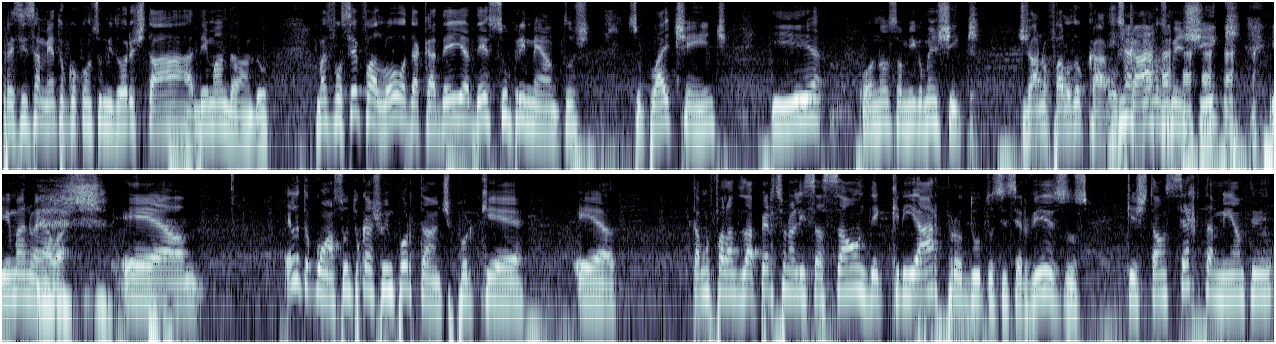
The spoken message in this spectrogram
precisamente o que o consumidor está demandando. Mas você falou da cadeia de suprimentos, supply chain, e o nosso amigo Menchique. Já não falo do Carlos. Carlos Menchique e Manuela. É, ele tocou um assunto que eu acho importante, porque é, estamos falando da personalização, de criar produtos e serviços que estão certamente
